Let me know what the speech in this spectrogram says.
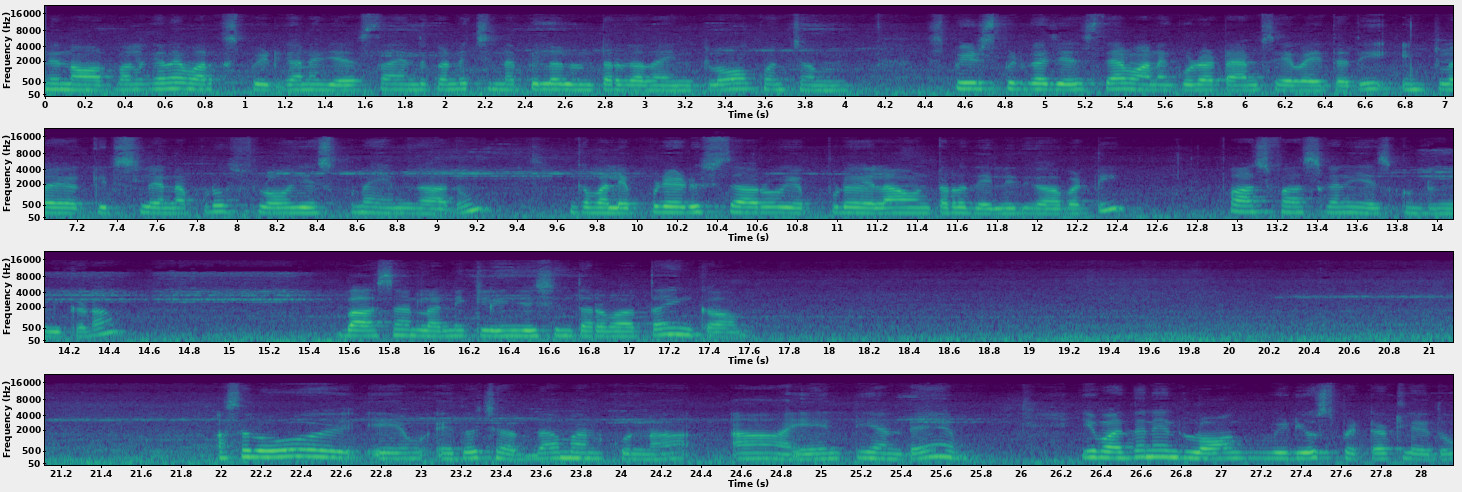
నేను నార్మల్గానే వర్క్ స్పీడ్గానే చేస్తాను ఎందుకంటే చిన్నపిల్లలు ఉంటారు కదా ఇంట్లో కొంచెం స్పీడ్ స్పీడ్గా చేస్తే మనకు కూడా టైం సేవ్ అవుతుంది. ఇంట్లో కిడ్స్ లేనప్పుడు స్లో చేసుకున్నా ఏం కాదు. ఇంకా వాళ్ళు ఎప్పుడు ఏడుస్తారు ఎప్పుడు ఎలా ఉంటారో తెలియదు కాబట్టి ఫాస్ట్ ఫాస్ట్గానే చేసుకుంటుంది ఇక్కడ. బాసన్లు అన్నీ క్లీన్ చేసిన తర్వాత ఇంకా అసలు ఏ ఏదో చెప్దాం అనుకున్నా. ఏంటి అంటే ఈ మధ్య నేను లాంగ్ వీడియోస్ పెట్టట్లేదు.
